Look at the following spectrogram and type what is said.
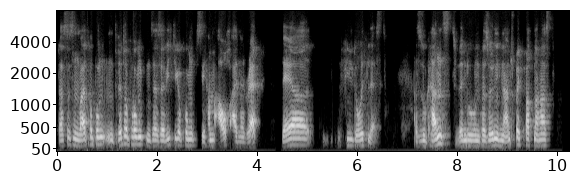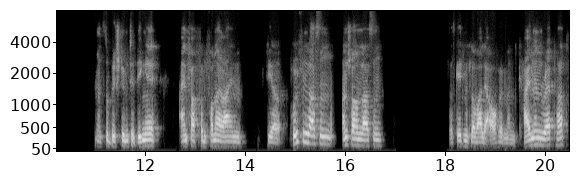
das ist ein weiterer Punkt. Ein dritter Punkt, ein sehr, sehr wichtiger Punkt. Sie haben auch einen Rap, der viel durchlässt. Also du kannst, wenn du einen persönlichen Ansprechpartner hast, kannst du bestimmte Dinge einfach von vornherein dir prüfen lassen, anschauen lassen. Das geht mittlerweile auch, wenn man keinen Rap hat.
